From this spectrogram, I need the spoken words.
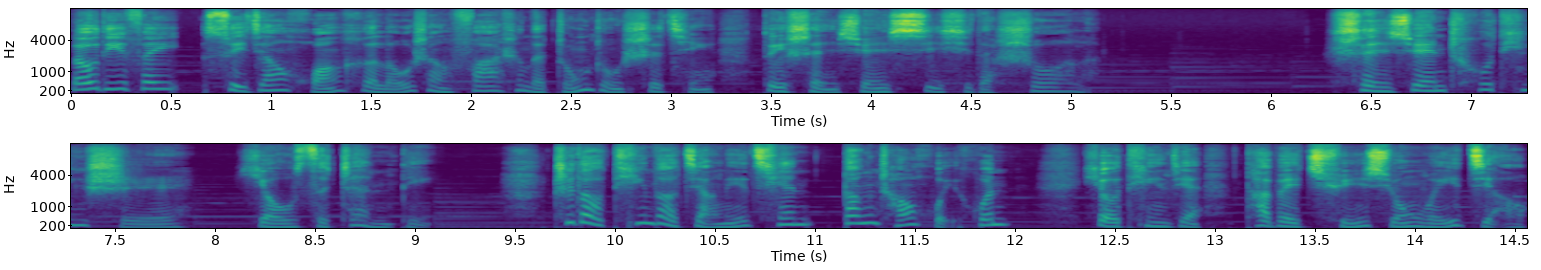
娄迪飞遂将黄鹤楼上发生的种种事情对沈轩细细的说了。沈轩初听时犹自镇定，直到听到蒋灵谦当场悔婚，又听见他被群雄围剿，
